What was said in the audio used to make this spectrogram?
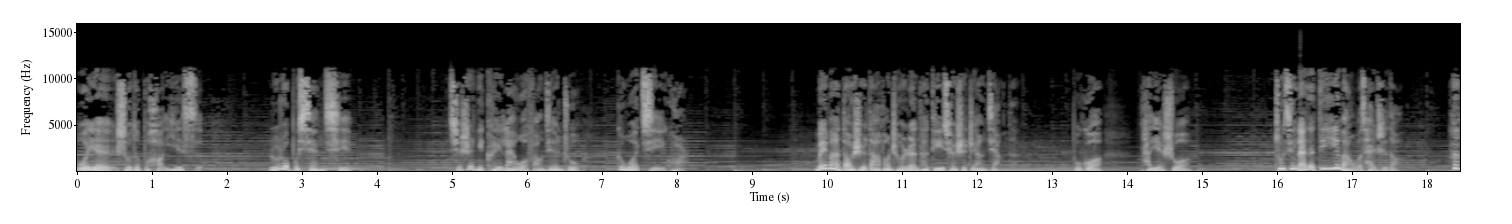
我也说的不好意思。如若不嫌弃，其实你可以来我房间住，跟我挤一块儿。”美满倒是大方承认，他的确是这样讲的。不过，他也说，住进来的第一晚我才知道，哼，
